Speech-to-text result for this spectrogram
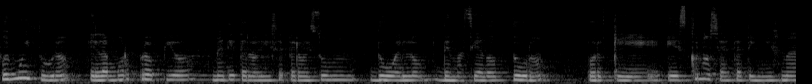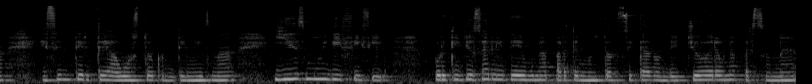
fue muy duro, el amor propio, nadie te lo dice, pero es un duelo demasiado duro porque es conocerte a ti misma, es sentirte a gusto con ti misma y es muy difícil porque yo salí de una parte muy tóxica donde yo era una persona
